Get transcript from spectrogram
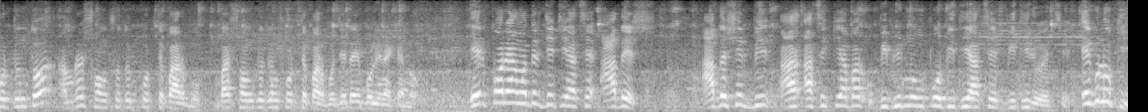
পর্যন্ত আমরা সংশোধন করতে পারব বা সংযোজন করতে পারব, যেটাই বলি না কেন। এরপরে আমাদের যেটি আছে, আদেশ। আদেশের আছে কি আবার? বিভিন্ন উপবিধি আছে, বিধি রয়েছে। এগুলো কি?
